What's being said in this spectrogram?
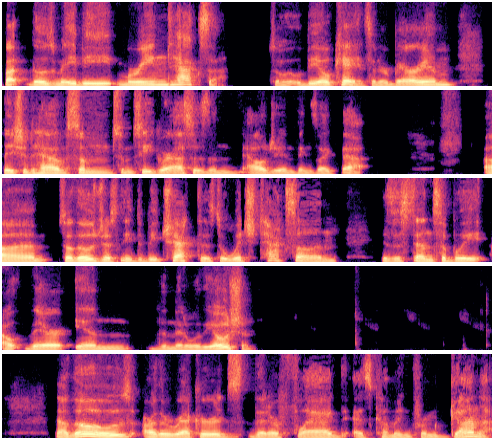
but those may be marine taxa. So it would be okay. It's an herbarium. They should have some, some seagrasses and algae and things like that. Um, so those just need to be checked as to which taxon is ostensibly out there in the middle of the ocean. Now those are the records that are flagged as coming from Ghana.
